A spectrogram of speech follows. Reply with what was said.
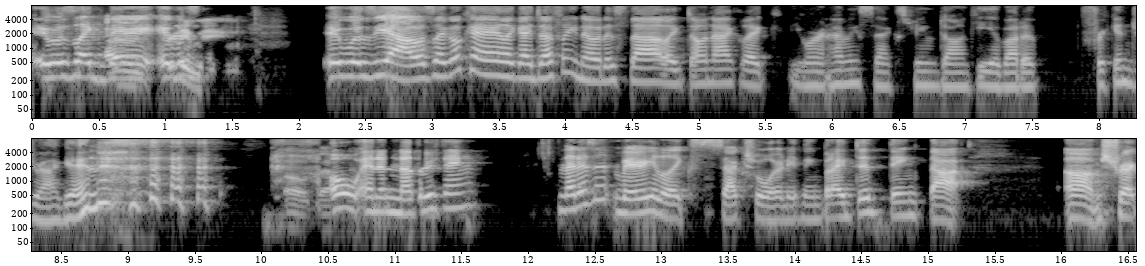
it was like very, it was it was yeah i was like okay like i definitely noticed that like don't act like you weren't having sex dream donkey about a freaking dragon Oh, oh and another thing that isn't very like sexual or anything but i did think that um shrek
